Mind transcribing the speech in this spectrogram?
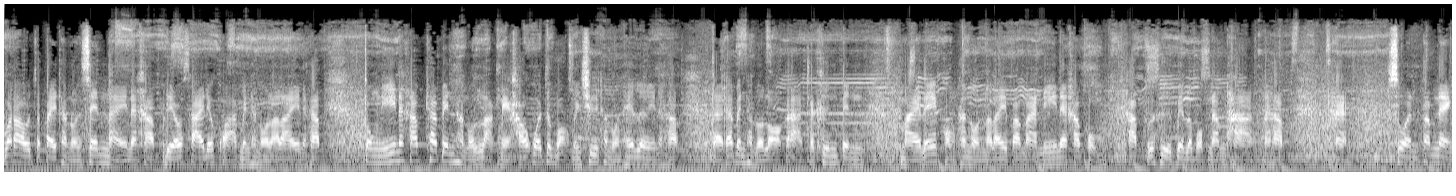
ว่าเราจะไปถนนเส้นไหนนะครับเลี้ยวซ้ายเลี้ยวขวาเป็นถนนอะไรนะครับตรงนี้นะครับถ้าเป็นถนนหลักเนี่ยเขาก็จะบอกเป็นชื่อถนนให้เลยนะครับแต่ถ้าเป็นถนนรองก็อาจจะขึ้นเป็นหมายเลขของถนนอะไรประมาณนี้นะครับผมครับก็คือเป็นระบบนำทางนะครับส่วนตำแหน่ง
